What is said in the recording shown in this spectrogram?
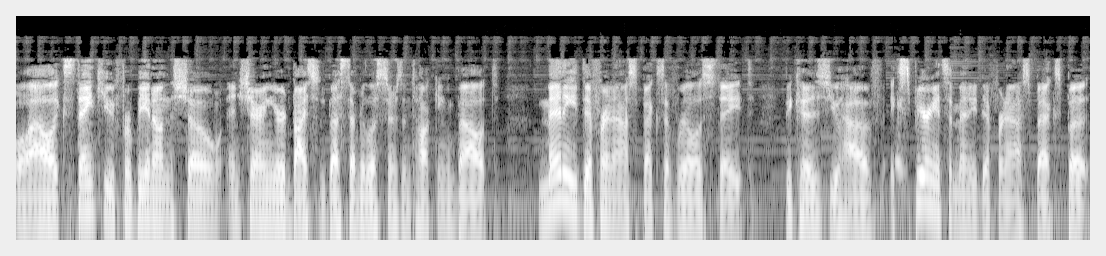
Well, Alex, thank you for being on the show and sharing your advice with best ever listeners and talking about many different aspects of real estate because you have experience in many different aspects, but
